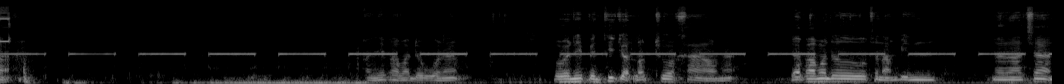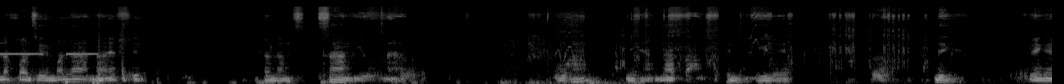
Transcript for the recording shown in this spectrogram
ละอันนี้พามาดูนะบริเวณนี้เป็นที่จอดรถชั่วคราวนะ เดี๋ยวพามาดูสนามบินนานาชาตินครศรีธรรมราชนะเอฟซีกำลังสร้างอยู่นะว้าวนี่ฮะหน้าต่างเขาเป็นอย่างนี้เลยดีเป็นไง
